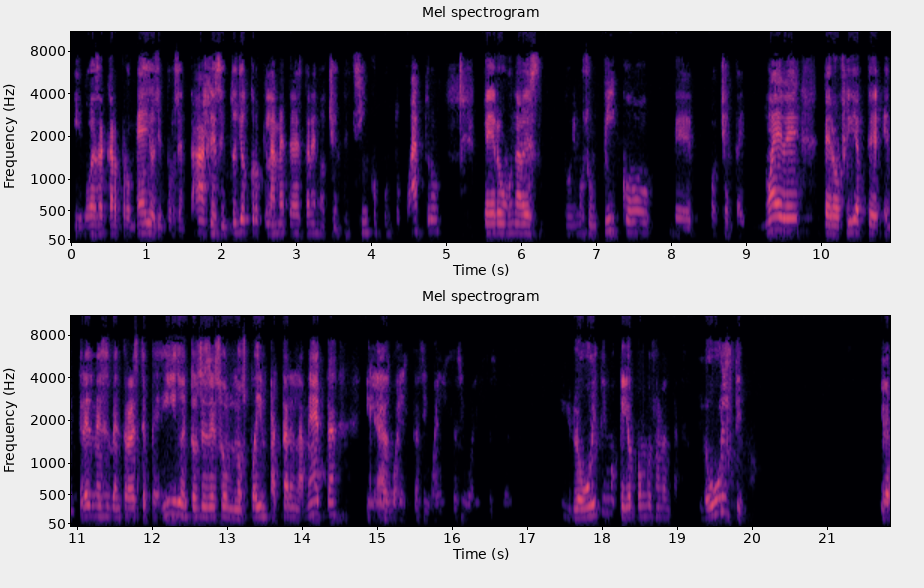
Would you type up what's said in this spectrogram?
y voy a sacar promedios y porcentajes. Entonces yo creo que la meta va a estar en 85.4, pero una vez tuvimos un pico de 89, pero fíjate, en tres meses va a entrar este pedido, entonces eso nos puede impactar en la meta y le das vueltas y vueltas y vueltas. Y lo último que yo pongo son las metas. Lo último. Le,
